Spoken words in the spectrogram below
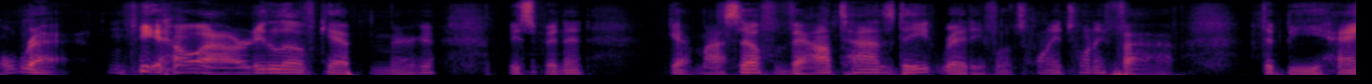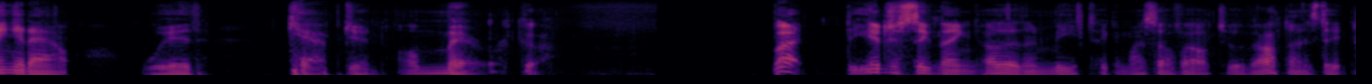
All right. you know, I already love Captain America. Be spending, got myself Valentine's date ready for 2025 to be hanging out with Captain America. But the interesting thing, other than me taking myself out to a Valentine's date,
